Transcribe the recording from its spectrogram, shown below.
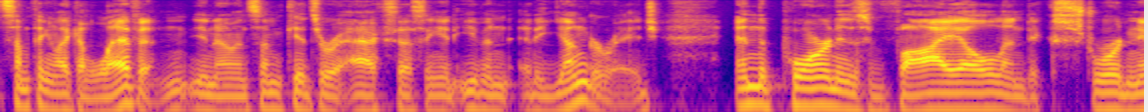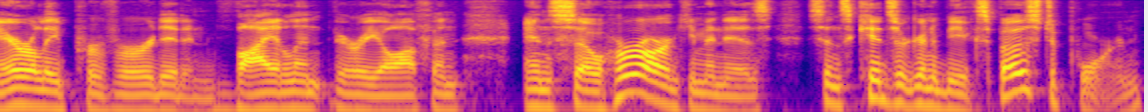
something like 11, you know, and some kids are accessing it even at a younger age. And the porn is vile and extraordinarily perverted and violent very often. And so her argument is since kids are going to be exposed to porn,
